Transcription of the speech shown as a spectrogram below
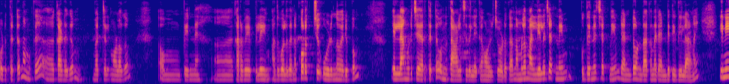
കൊടുത്തിട്ട് നമുക്ക് കടുകും വറ്റൽ മുളകും പിന്നെ കറിവേപ്പിലയും അതുപോലെ തന്നെ കുറച്ച് ഉഴുന്ന് പരിപ്പും എല്ലാം കൂടി ചേർത്തിട്ട് ഒന്ന് താളിച്ചതിലേക്ക് അങ്ങ് ഒഴിച്ചു കൊടുക്കാം നമ്മൾ മല്ലിയില ചട്നിയും പുതിന ചട്നിയും രണ്ടും ഉണ്ടാക്കുന്ന രണ്ട് രീതിയിലാണ്. ഇനി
